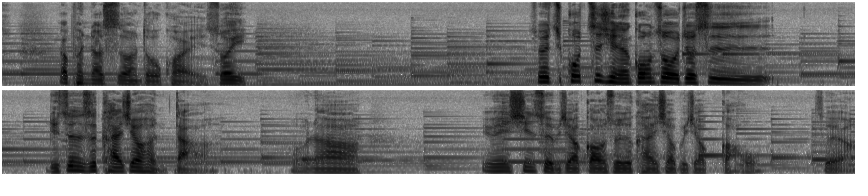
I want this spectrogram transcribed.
要喷掉四万多块，所以，所以过之前的工作就是。也真的是开销很大，哦，那因为薪水比较高，所以就开销比较高。这样，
